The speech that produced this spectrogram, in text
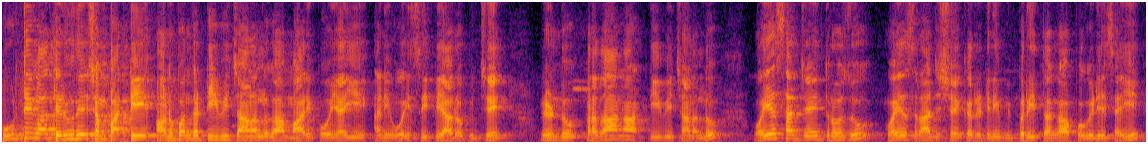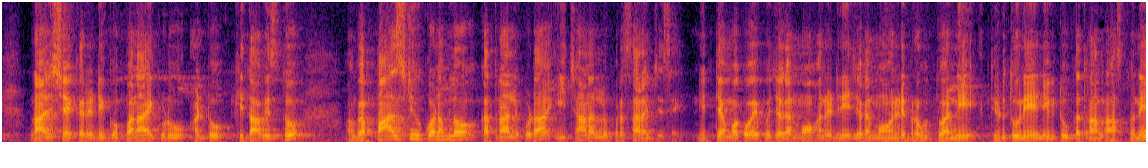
పూర్తిగా తెలుగుదేశం పార్టీ అనుబంధ టీవీ ఛానళ్ళుగా మారిపోయాయి అని వైసీపీ ఆరోపించే రెండు ప్రధాన టీవీ ఛానళ్ళు వైఎస్ఆర్ జయంతి రోజు వైఎస్ రాజశేఖర రెడ్డిని విపరీతంగా పొగిడేశాయి. రాజశేఖర రెడ్డి గొప్ప నాయకుడు అంటూ కితాబిస్తూ ఒక పాజిటివ్ కోణంలో కథనాలు కూడా ఈ ఛానళ్ళు ప్రసారం చేశాయి. నిత్యం ఒకవైపు జగన్మోహన్ రెడ్డిని జగన్మోహన్ రెడ్డి ప్రభుత్వాన్ని తిడుతూనే నెగిటివ్ కథనాలు రాస్తూనే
